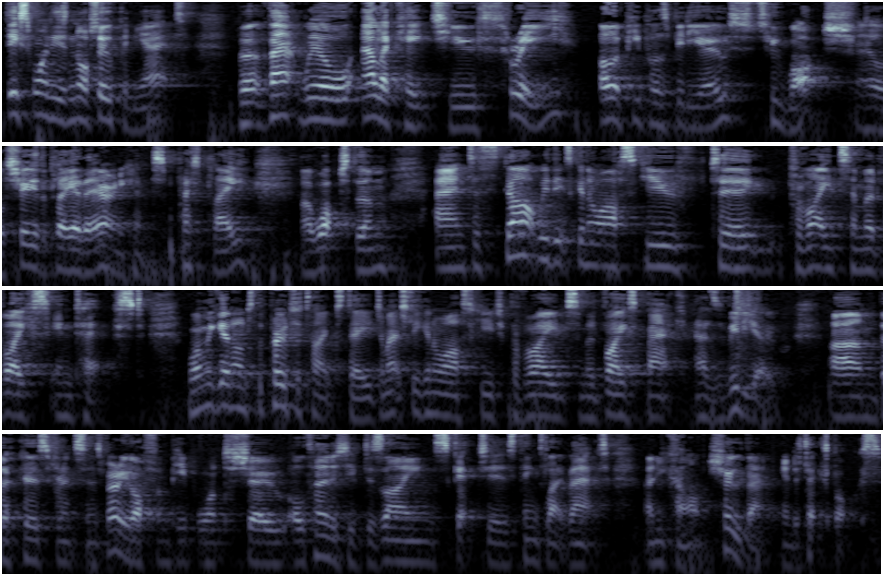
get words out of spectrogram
this one is not open yet, but that will allocate you three other people's videos to watch. It'll show you the player there, and you can press play, uh, watch them. And to start with, it's going to ask you to provide some advice in text. When we get onto the prototype stage, I'm actually going to ask you to provide some advice back as a video. Um, because, for instance, very often people want to show alternative designs, sketches, things like that, and you can't show that in a text box.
